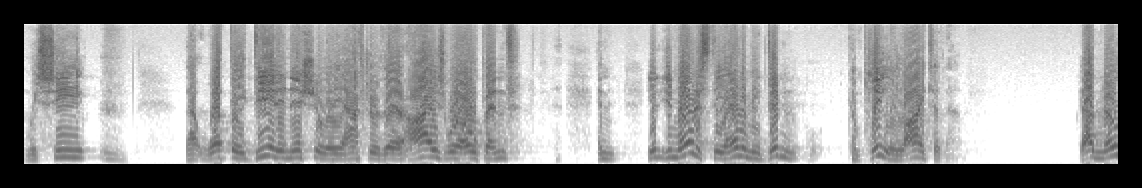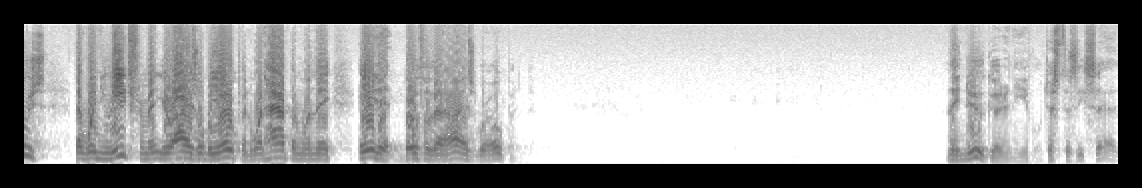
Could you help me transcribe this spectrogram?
And we see that what they did initially after their eyes were opened and you, you notice the enemy didn't completely lie to them. God knows that when you eat from it, your eyes will be open. What happened when they ate it? Both of their eyes were opened. They knew good and evil, just as he said.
